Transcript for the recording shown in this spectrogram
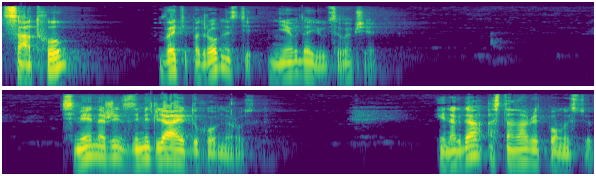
Садху в эти подробности не вдаются вообще. Семейная жизнь замедляет духовный рост. Иногда останавливает полностью.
